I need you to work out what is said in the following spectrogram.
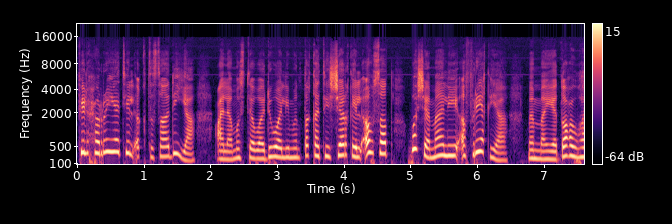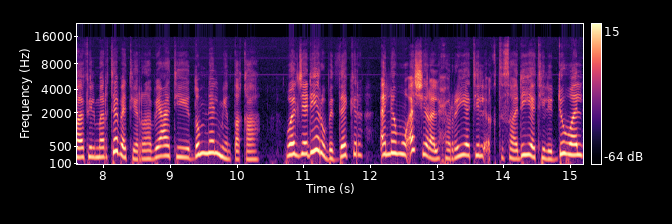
في الحرية الاقتصادية على مستوى دول منطقة الشرق الأوسط وشمال أفريقيا مما يضعها في المرتبة الرابعة ضمن المنطقة. والجدير بالذكر أن مؤشر الحرية الاقتصادية للدول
